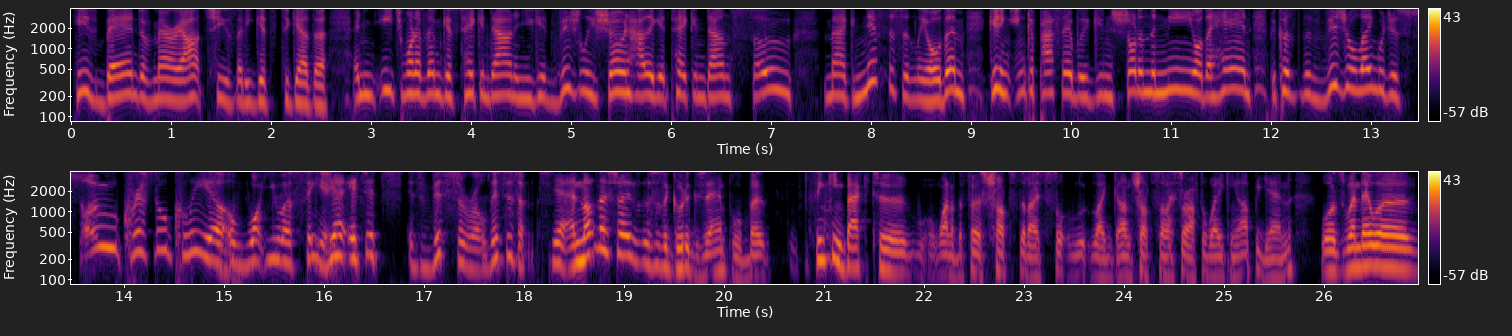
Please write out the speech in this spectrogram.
his band of mariachis that he gets together, and each one of them gets taken down, and you get visually shown how they get taken down so magnificently, or them getting incapacitated, by getting shot in the knee or the hand, because the visual language is so crystal clear of what you are seeing. Yeah, it's it's It's visceral. This isn't. Yeah, and not necessarily that this is a good example, but thinking back to one of the first shots that I saw, like gunshots that I saw after waking up again, was when they were,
